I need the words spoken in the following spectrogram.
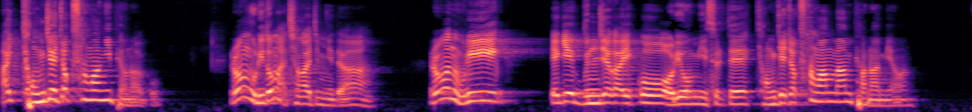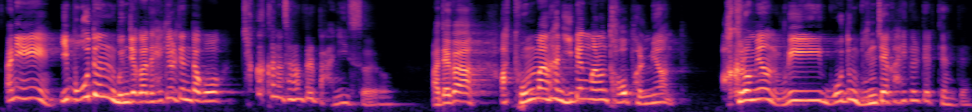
아니 경제적 상황이 변하고. 여러분 우리도 마찬가지입니다. 여러분 우리에게 문제가 있고 어려움이 있을 때 경제적 상황만 변하면 아니 이 모든 문제가 해결된다고 착각하는 사람들 많이 있어요. 아 내가 아, 돈만 한 200만 원 더 벌면 아 그러면 우리 모든 문제가 해결될 텐데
